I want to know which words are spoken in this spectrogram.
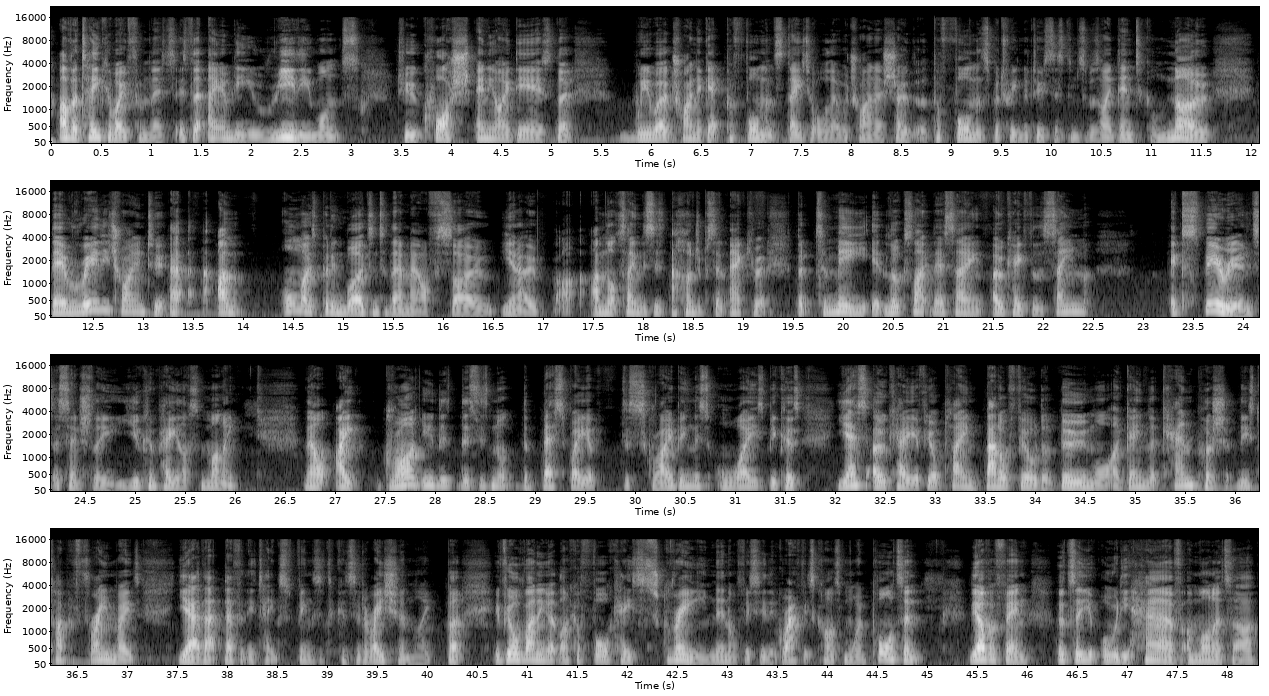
other takeaway from this is that AMD really wants to quash any ideas that we were trying to get performance data or they were trying to show that the performance between the two systems was identical. No, they're really trying to. Uh, I'm almost putting words into their mouth. So, you know, I'm not saying this is 100% accurate, but to me, it looks like they're saying, okay, for the same experience, essentially, you can pay less money. Now, I grant you that this is not the best way of describing this always? Because yes okay if you're playing battlefield or doom or a game that can push these type of frame rates yeah that definitely takes things into consideration like but if you're running at like a 4k screen then obviously the graphics card's more important. The other thing let's say you already have a monitor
